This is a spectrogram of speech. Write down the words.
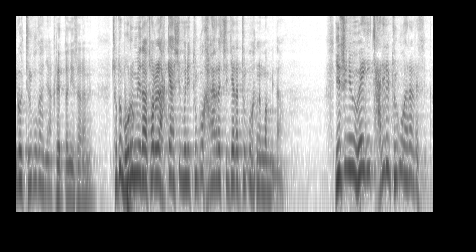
이걸 들고 가냐 그랬더니 이 사람이 저도 모릅니다. 저를 낫게 하신 분이 들고 가라 그랬으니 제가 들고 가는 겁니다. 예수님이 왜 이 자리를 들고 가라 그랬을까?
